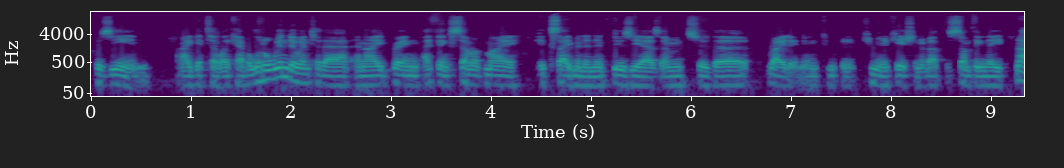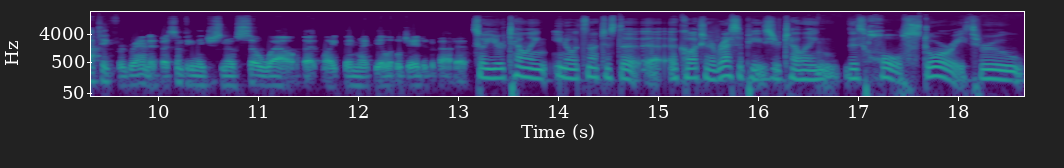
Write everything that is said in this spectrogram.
cuisine. I get to like have a little window into that, and I bring, I think, some of my excitement and enthusiasm to the writing and com- uh, communication about this, something they not take for granted, but something they just know so well that like they might be a little jaded about it. So you're telling, you know, it's not just a, a collection of recipes. You're telling this whole story through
